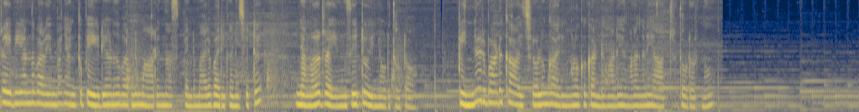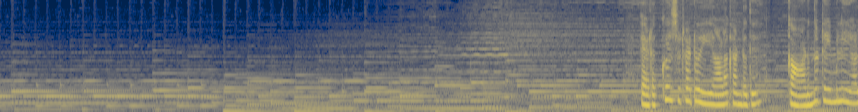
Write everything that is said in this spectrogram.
ഡ്രൈവ് ചെയ്യാമെന്ന് പറയുമ്പോൾ ഞങ്ങൾക്ക് പേടിയാണെന്ന് പറഞ്ഞ് മാറി നിന്ന് ഹസ്ബൻഡുമാരെ പരിഗണിച്ചിട്ട് ഞങ്ങൾ ഡ്രൈവിംഗ് സീറ്റ് ഒഴിഞ്ഞു കൊടുത്തു കേട്ടോ പിന്നെ ഒരുപാട് കാഴ്ചകളും കാര്യങ്ങളൊക്കെ കണ്ടുകൊണ്ട് ഞങ്ങളങ്ങനെ യാത്ര തുടർന്നു. ഇടയ്ക്ക് വെച്ചിട്ടാട്ടോ ഇയാളെ കണ്ടത്. കാണുന്ന ടൈമിൽ ഇയാൾ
